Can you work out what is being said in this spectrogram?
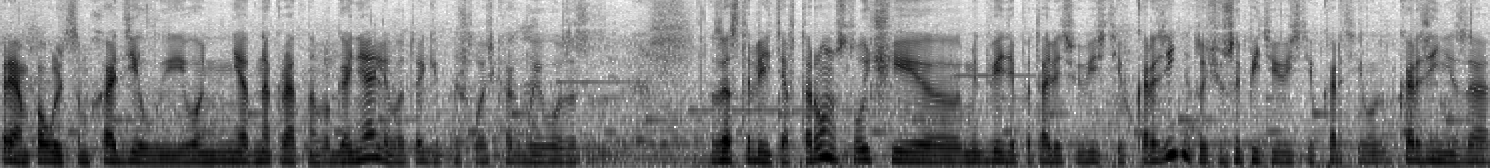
прям по улицам ходил, и его неоднократно выгоняли. В итоге пришлось как бы его застрелить. А в втором случае э, медведя пытались увезти в корзине, то есть усыпить и увезти в корзине за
